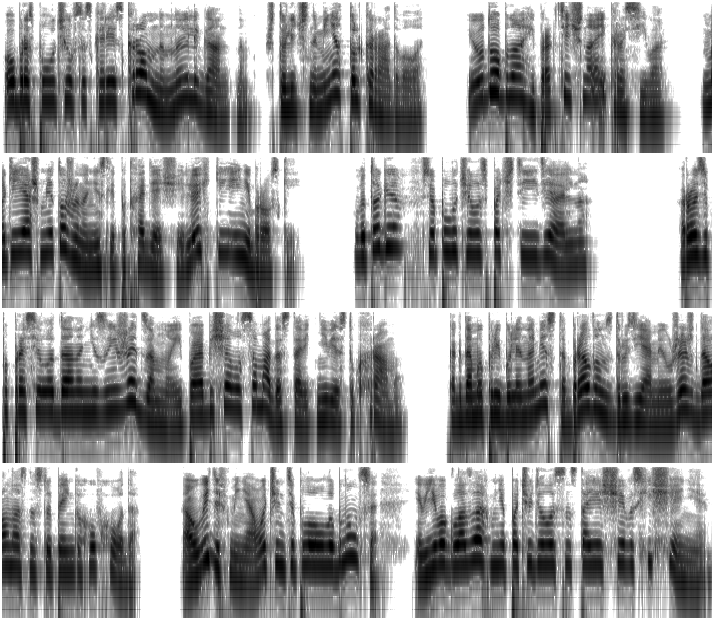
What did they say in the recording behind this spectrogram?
Образ получился скорее скромным, но элегантным, что лично меня только радовало. И удобно, и практично, и красиво. Макияж мне тоже нанесли подходящий, легкий и неброский. В итоге все получилось почти идеально. Рози попросила Дана не заезжать за мной и пообещала сама доставить невесту к храму. Когда мы прибыли на место, Брэлдон с друзьями уже ждал нас на ступеньках у входа. А увидев меня, очень тепло улыбнулся, и в его глазах мне почудилось настоящее восхищение.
